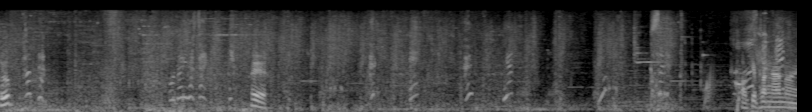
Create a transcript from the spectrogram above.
ฮึบเฮ้ขอเก็บพลังงานหน่อย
